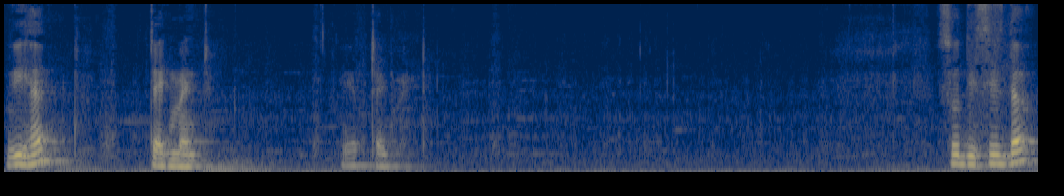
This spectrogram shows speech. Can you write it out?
we have tegment. We have tegment. So this is the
